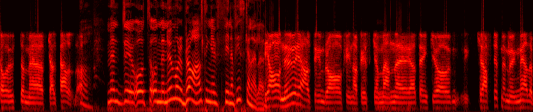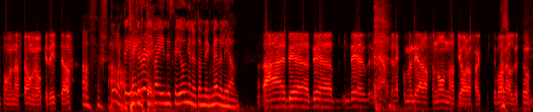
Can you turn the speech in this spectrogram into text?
ta ut den med skalpell då. Men du, och, och, men nu mår du bra? Allting är fina fisken eller? Ja, nu är allting bra och fina fisken, men eh, jag tänker jag har kraftigt med myggmedel på mig nästa gång jag åker dit. Ja. Jag förstår. Ja, det är inte rava i indiska djungeln utan myggmedel igen. Nej, det, det, det kan jag inte rekommendera för någon att göra faktiskt. Det var väldigt dumt.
